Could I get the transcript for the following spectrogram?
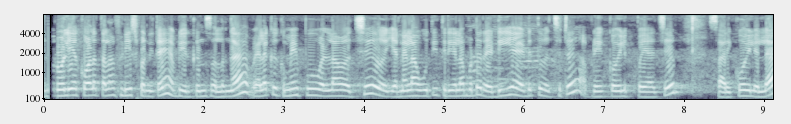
இந்த வழியாக கோலத்தெல்லாம் ஃபினிஷ் பண்ணிட்டேன். எப்படி இருக்குன்னு சொல்லுங்கள் விளக்குக்குமே பூவெல்லாம் வச்சு எண்ணெய்லாம் ஊற்றி திரியெல்லாம் போட்டு ரெடியாக எடுத்து வச்சுட்டு அப்படியே கோயிலுக்கு போயாச்சு. சாரி கோயில் இல்லை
